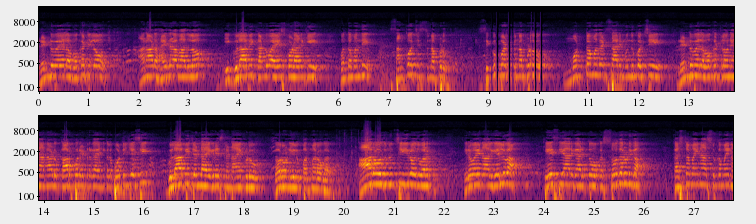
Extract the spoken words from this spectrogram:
రెండు వేల ఒకటిలో ఆనాడు హైదరాబాద్లో ఈ గులాబీ కండువా వేసుకోవడానికి కొంతమంది సంకోచిస్తున్నప్పుడు సిగ్గుపడుతున్నప్పుడు మొట్టమొదటిసారి ముందుకొచ్చి రెండు వేల ఒకటిలోనే ఆనాడు కార్పొరేటర్గా ఎన్నికలు పోటీ చేసి గులాబీ జెండా ఎగిరేసిన నాయకుడు గౌరవనీయులు పద్మారావు గారు. ఆ రోజు నుంచి ఈ రోజు వరకు ఇరవై నాలుగేళ్ళుగా కేసీఆర్ గారితో ఒక సోదరుడిగా కష్టమైన సుఖమైన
